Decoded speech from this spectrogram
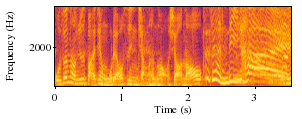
我专长就是把一件无聊的事情讲的很好笑，然后这是很厉害，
